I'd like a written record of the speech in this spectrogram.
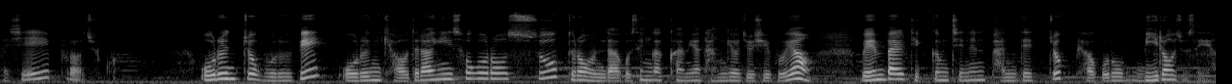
다시 풀어주고 오른쪽 무릎이 오른 겨드랑이 속으로 쑥 들어온다고 생각하며 당겨주시고요. 왼발 뒤꿈치는 반대쪽 벽으로 밀어주세요.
